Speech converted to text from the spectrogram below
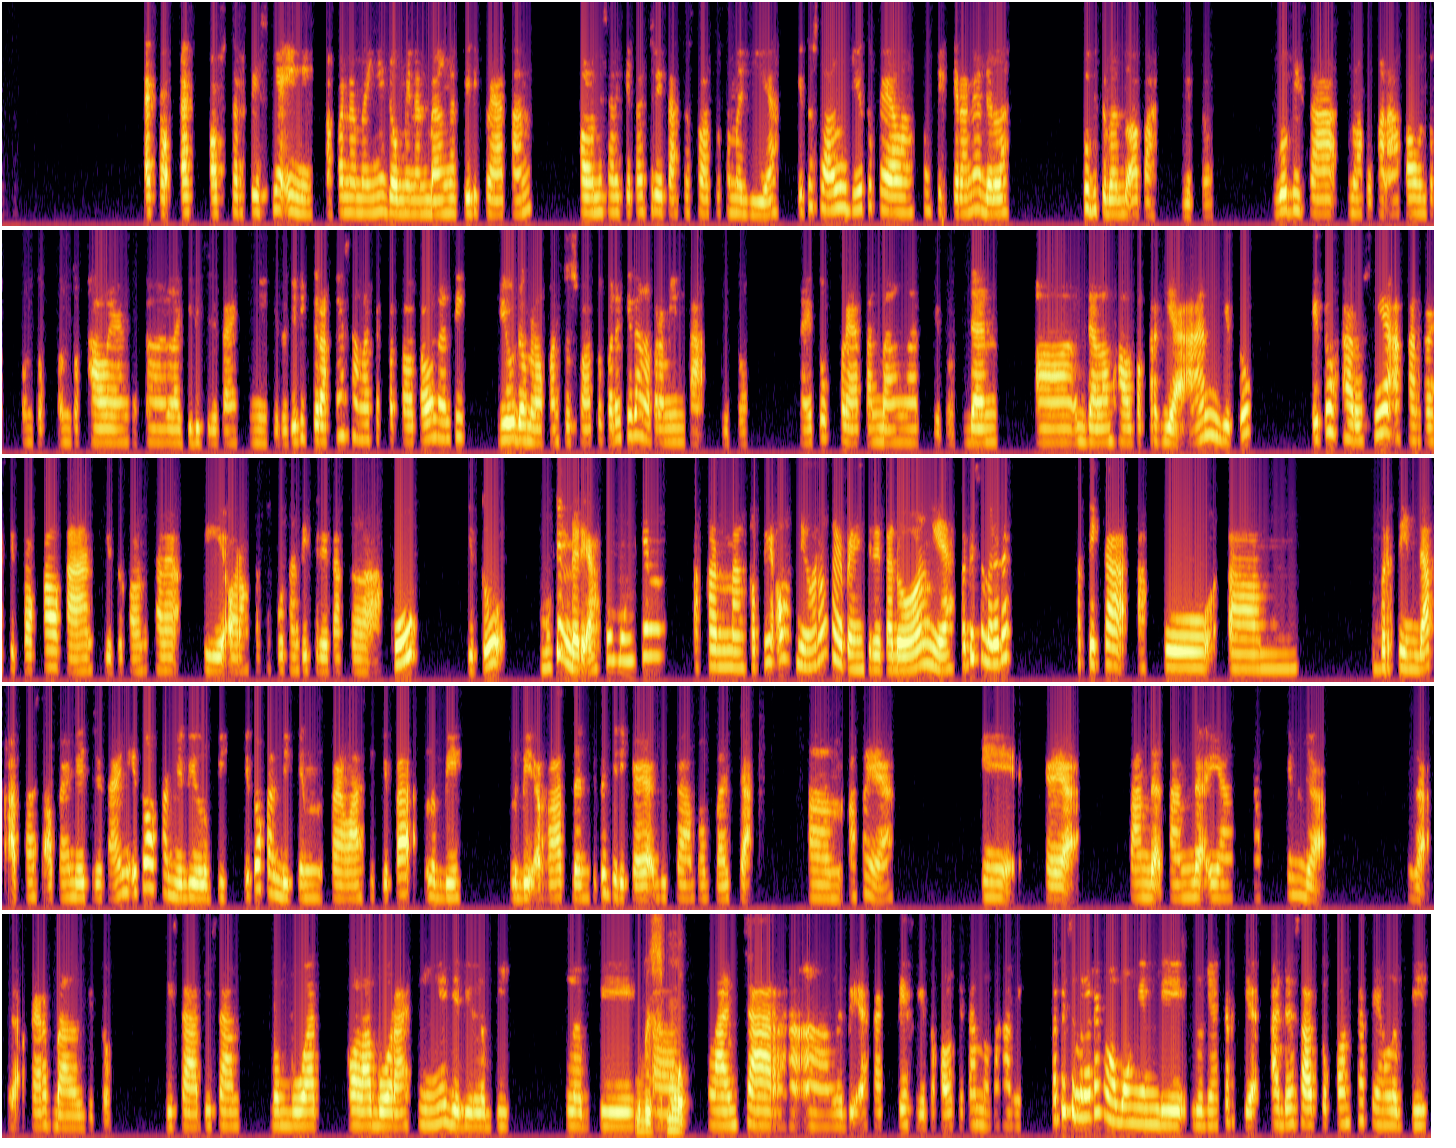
act, of service-nya ini apa namanya dominan banget jadi kelihatan kalau misalnya kita cerita sesuatu sama dia itu selalu dia tuh kayak langsung pikirannya adalah gue bisa bantu apa? gitu. Gue bisa melakukan apa untuk untuk untuk hal yang uh, lagi diceritain ini? gitu. Jadi geraknya sangat cepat. Tahu-tahu nanti dia udah melakukan sesuatu padahal kita nggak pernah minta gitu. Nah itu kelihatan banget gitu. Dan uh, dalam hal pekerjaan gitu itu harusnya akan resiprokal kan gitu. Kalau misalnya si orang tersebut nanti cerita ke aku gitu mungkin dari aku mungkin akan nangkepnya oh ini orang kayak pengen cerita doang ya. Tapi sebenarnya ketika aku um, bertindak atas apa yang dia ceritain itu akan jadi lebih itu akan bikin relasi kita lebih lebih erat dan kita jadi kayak bisa membaca um, apa ya ini kayak tanda-tanda yang mungkin nggak nggak nggak verbal gitu. Bisa bisa membuat kolaborasinya jadi lebih lebih, lebih smooth, uh, lancar, uh, lebih efektif gitu kalau kita memahami. Tapi sebenarnya ngomongin di dunia kerja ada satu konsep yang lebih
